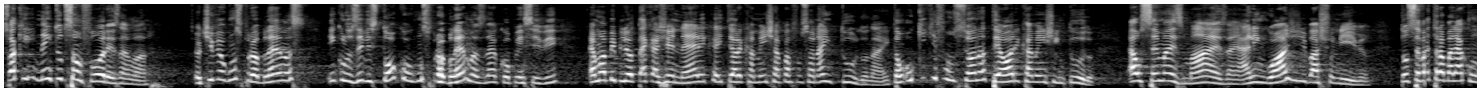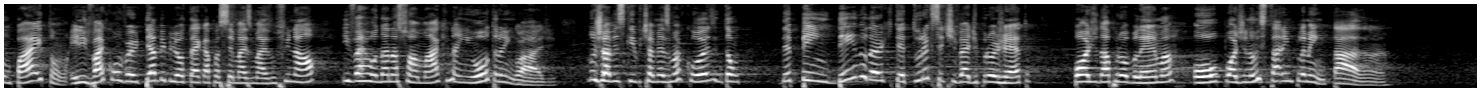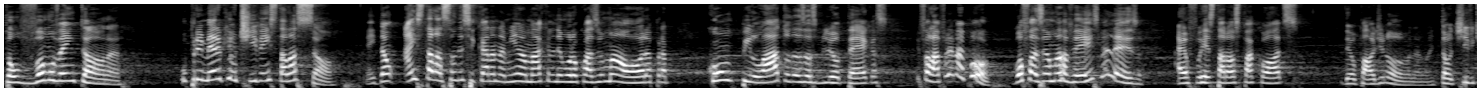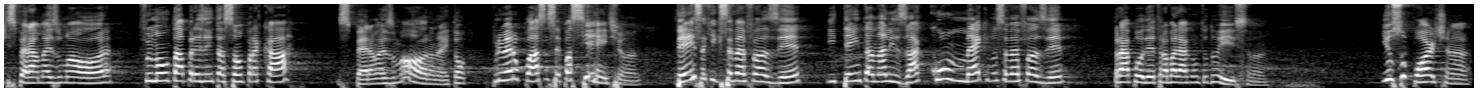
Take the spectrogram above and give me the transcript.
Só que nem tudo são flores, né, mano? Eu tive alguns problemas, inclusive estou com alguns problemas né, com o OpenCV. É uma biblioteca genérica e, teoricamente, é para funcionar em tudo. Né? Então, o que, que funciona teoricamente em tudo? É o C++, né? a linguagem de baixo nível. Então, você vai trabalhar com Python, ele vai converter a biblioteca para C++ no final e vai rodar na sua máquina em outra linguagem. No JavaScript é a mesma coisa, então dependendo da arquitetura que você tiver de projeto, pode dar problema ou pode não estar implementada. Né? Então, vamos ver então. Né? O primeiro que eu tive é a instalação. Então, a instalação desse cara na minha máquina demorou quase uma hora para compilar todas as bibliotecas e falar, falei, mas pô, vou fazer uma vez, beleza. Aí eu fui restaurar os pacotes, deu pau de novo. Né? Então, tive que esperar mais uma hora. Fui montar a apresentação para cá, espera mais uma hora. Né? Então, o primeiro passo é ser paciente. Mano. Pensa o que, você vai fazer e tenta analisar como é que você vai fazer para poder trabalhar com tudo isso. Né? E o suporte, né?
